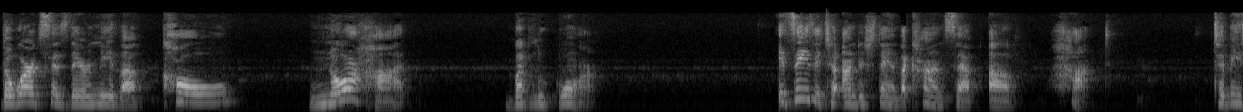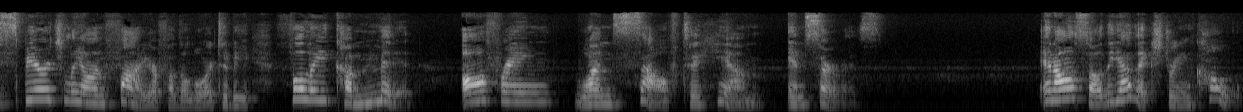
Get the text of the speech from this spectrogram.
The word says they're neither cold nor hot, but lukewarm. It's easy to understand the concept of hot. To be spiritually on fire for the Lord, to be fully committed, offering oneself to Him in service. And also the other extreme, cold,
